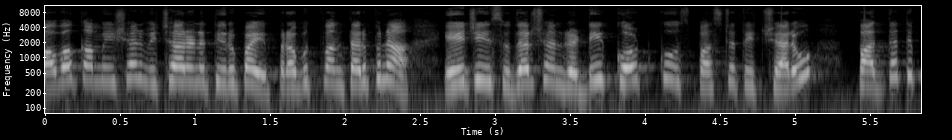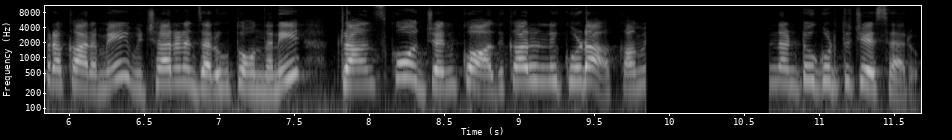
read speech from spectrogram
పవర్ కమిషన్ విచారణ తీరుపై ప్రభుత్వం తరపున ఏజీ సుదర్శన్ రెడ్డి కోర్టుకు స్పష్టత ఇచ్చారు పద్ధతి ప్రకారమే విచారణ జరుగుతోందని ట్రాన్స్కో జెన్కో అధికారుల్ని కూడా కమిషన్ అంటూ గుర్తు చేశారు.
